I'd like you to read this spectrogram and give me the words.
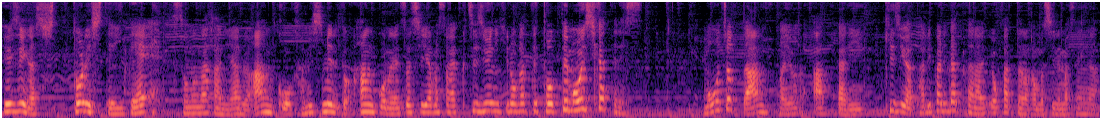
生地がしっとりしていてその中にあるあんこを噛みしめるとあんこの優しい甘さが口中に広がってとっても美味しかったです。もうちょっとあんこがよあったり生地がパリパリだったら良かったのかもしれませんが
